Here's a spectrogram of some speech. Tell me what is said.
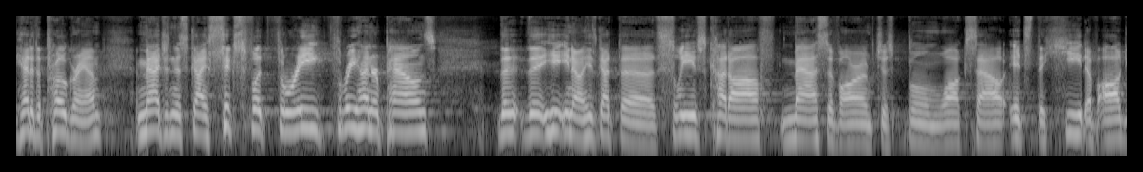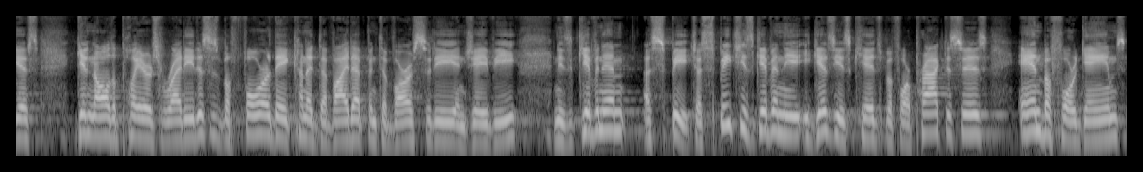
head of the program. Imagine this guy, six foot three, 300 pounds. The, the, he, you know, he's got the sleeves cut off, massive arms, just boom, walks out. It's the heat of August, getting all the players ready. This is before they kind of divide up into varsity and JV. And he's giving him a speech, a speech he's given the, he gives his kids before practices and before games.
